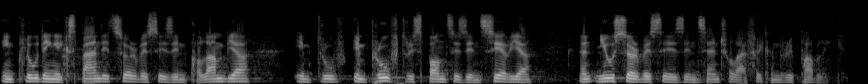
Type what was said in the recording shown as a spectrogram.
including expanded services in Colombia, improve, improved responses in Syria, and new services in Central African Republic.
